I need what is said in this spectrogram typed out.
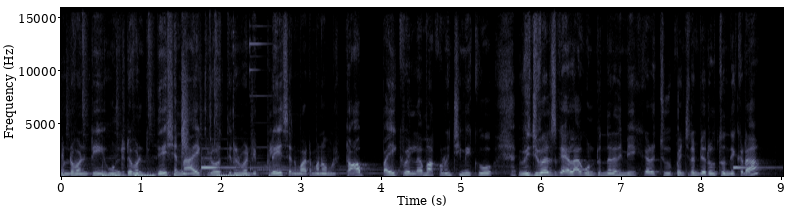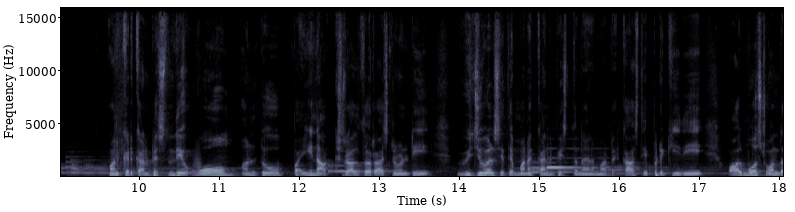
ఉన్నటువంటి ఉండేటువంటి దేశ నాయకులు తినటువంటి ప్లేస్ అనమాట మనం టాప్ పైకి వెళ్ళాము. అక్కడ నుంచి మీకు విజువల్స్గా ఎలాగుంటుందనేది మీకు ఇక్కడ చూపించడం జరుగుతుంది ఇక్కడ. మనకి ఇక్కడ కనిపిస్తుంది ఓం అంటూ పైన అక్షరాలతో రాసినటువంటి విజువల్స్ అయితే మనకు కనిపిస్తున్నాయి అన్నమాట కాస్త ఇప్పటికీ ఇది ఆల్మోస్ట్ వంద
